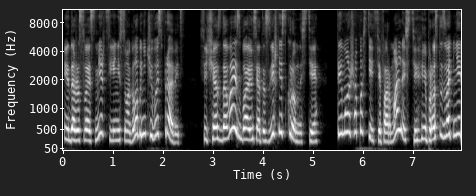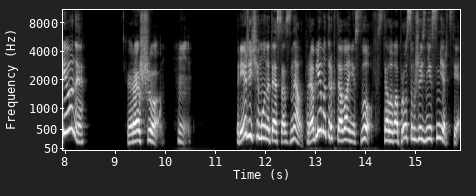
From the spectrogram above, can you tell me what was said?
И даже в своей смерти я не смогла бы ничего исправить. Сейчас давай избавимся от излишней скромности. Ты можешь опустить все формальности и просто звать меня Рионе. Хорошо. Хм. Прежде чем он это осознал, проблема трактования слов стала вопросом жизни и смерти.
